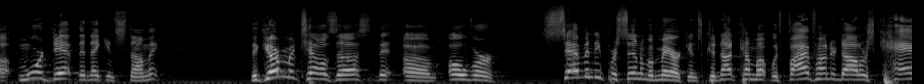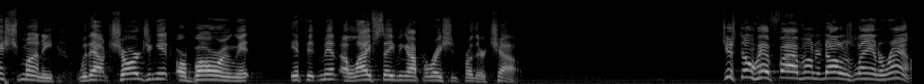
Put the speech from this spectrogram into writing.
uh, more debt than they can stomach. The government tells us that um, over 70% of Americans could not come up with $500 cash money without charging it or borrowing it if it meant a life saving operation for their child. Just don't have $500 laying around.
